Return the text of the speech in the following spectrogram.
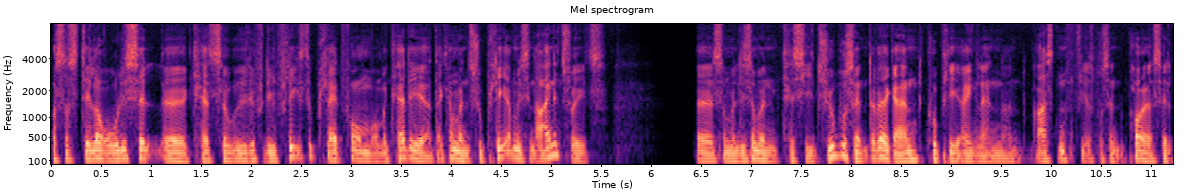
og så stille og roligt selv øh, kaste sig ud i det. For de fleste platforme, hvor man kan det her, der kan man supplere med sine egne trades. Øh, så man ligesom man kan sige 20 procent, der vil jeg gerne kopiere en eller anden, og resten 80 procent prøver jeg selv.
